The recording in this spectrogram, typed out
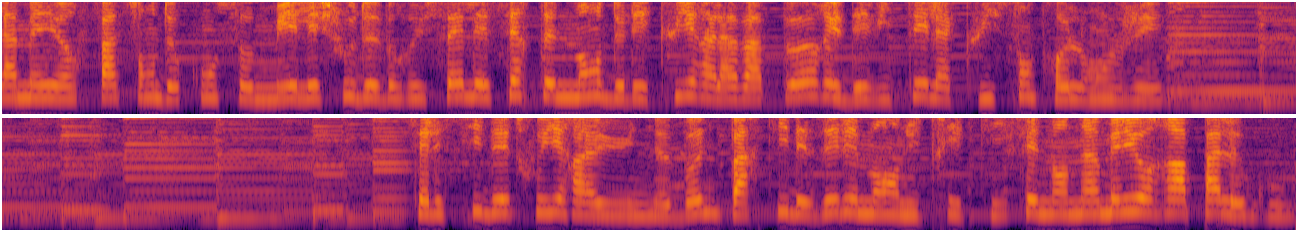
La meilleure façon de consommer les choux de Bruxelles est certainement de les cuire à la vapeur et d'éviter la cuisson prolongée. Celle-ci détruira une bonne partie des éléments nutritifs et n'en améliorera pas le goût.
